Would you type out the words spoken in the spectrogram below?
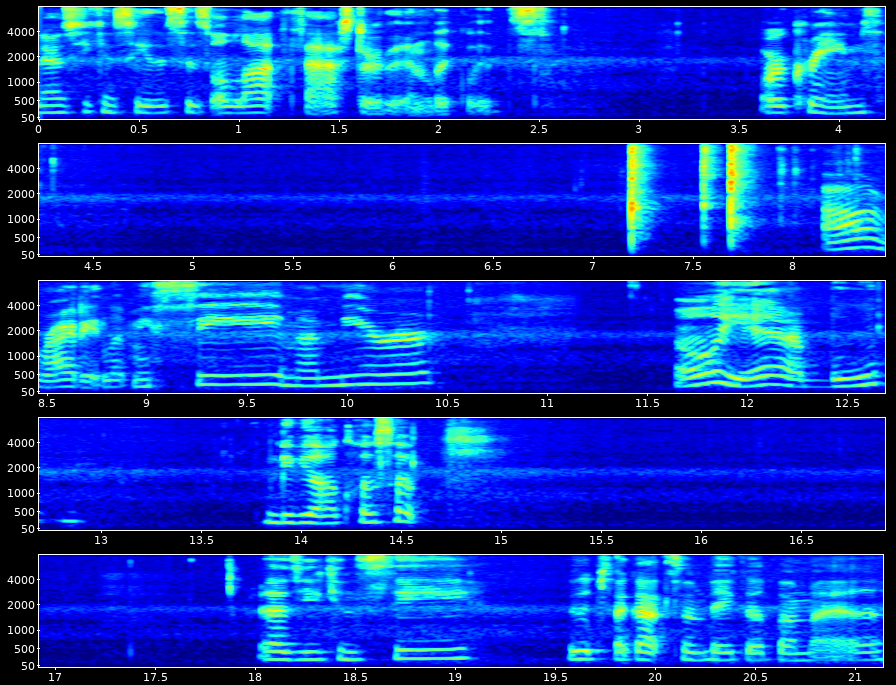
And as you can see, this is a lot faster than liquids or creams. Alrighty, let me see my mirror. Oh yeah, boo. give you all a close up. As you can see, oops, I got some makeup on my uh,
